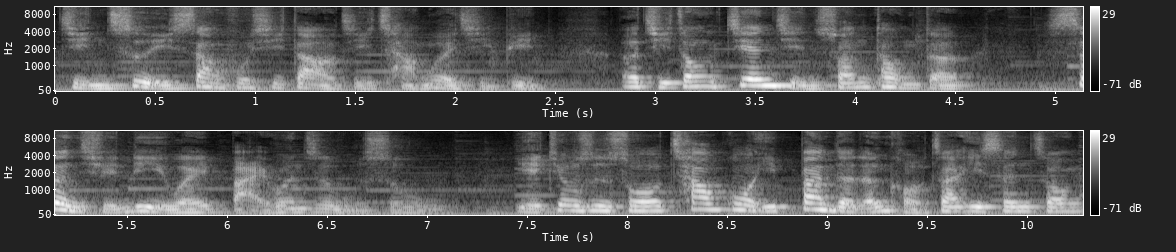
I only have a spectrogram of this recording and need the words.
仅次于上呼吸道及肠胃疾病。而其中肩颈酸痛的盛行率为百分之五十五，也就是说，超过一半的人口在一生中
